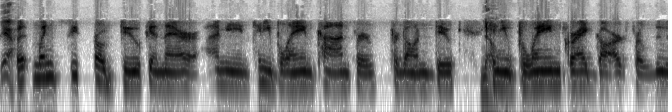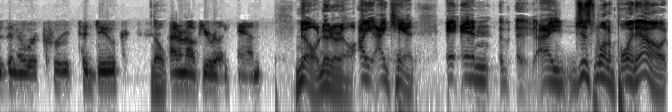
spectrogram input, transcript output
Yeah. But when you see throw Duke in there, I mean, can you blame Kon for for going to Duke? No. Can you blame Greg Gard for losing a recruit to Duke? No. I don't know if you really can. No, no, no, no. I, I can't. And uh, I just want to point out,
